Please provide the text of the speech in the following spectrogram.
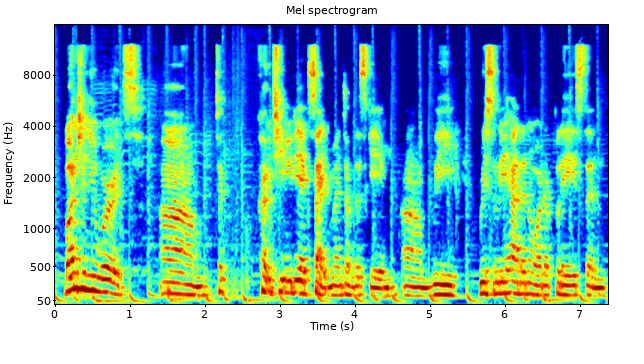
a bunch of new words um, to continue the excitement of this game. Um, we recently had an order placed, and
